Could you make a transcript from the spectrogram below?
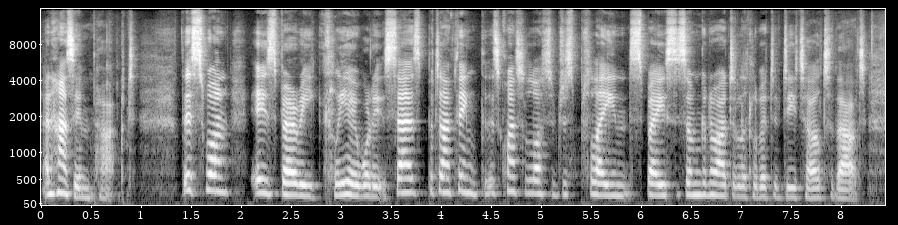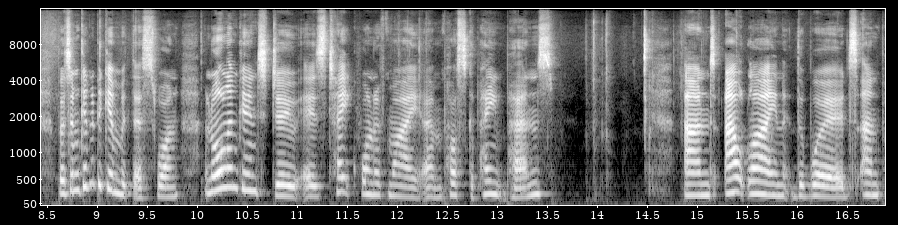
and has impact. This one is very clear what it says, but I think there's quite a lot of just plain space, so I'm going to add a little bit of detail to that. But I'm going to begin with this one, and all I'm going to do is take one of my um, Posca paint pens, and outline the words and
